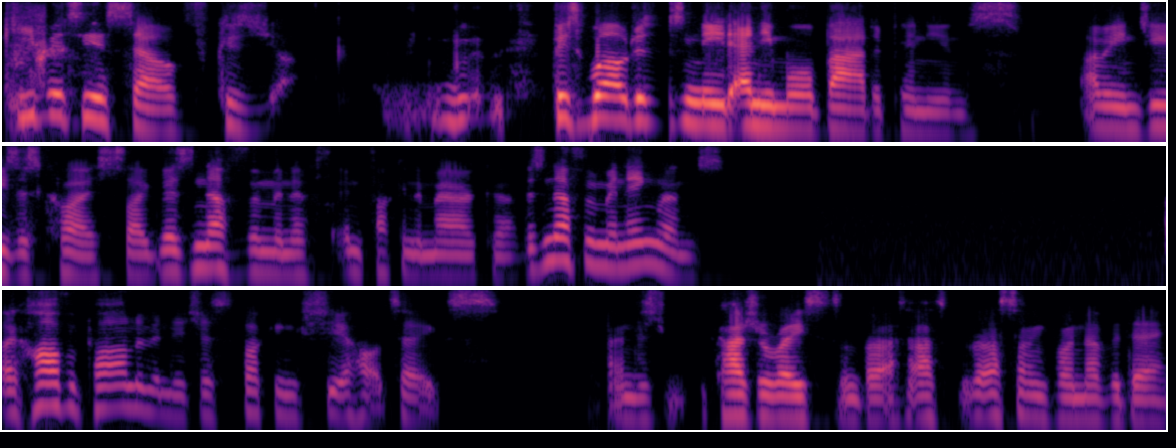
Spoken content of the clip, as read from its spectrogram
Keep it to yourself, because this world doesn't need any more bad opinions. I mean, Jesus Christ, like, there's enough of them in, in fucking America. There's enough of them in England. Like, half of Parliament is just fucking shit hot takes. and just casual racism, but that's, that's something for another day.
